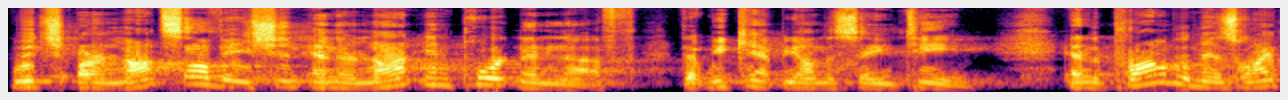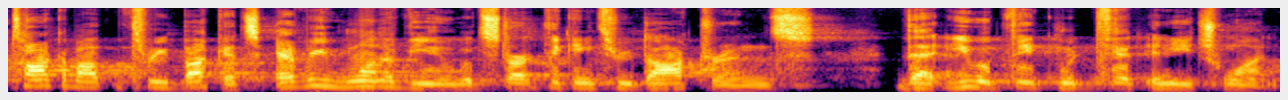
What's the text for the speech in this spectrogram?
which are not salvation and they're not important enough that we can't be on the same team. And the problem is when I talk about the three buckets, every one of you would start thinking through doctrines that you would think would fit in each one.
